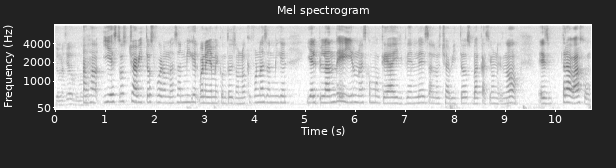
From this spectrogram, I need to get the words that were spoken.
demasiado famoso. Ajá, y estos chavitos fueron a San Miguel, bueno, ya me contó eso, ¿no? Que fueron a San Miguel y el plan de ir no es como que, ay, denles a los chavitos vacaciones, no, es trabajo,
